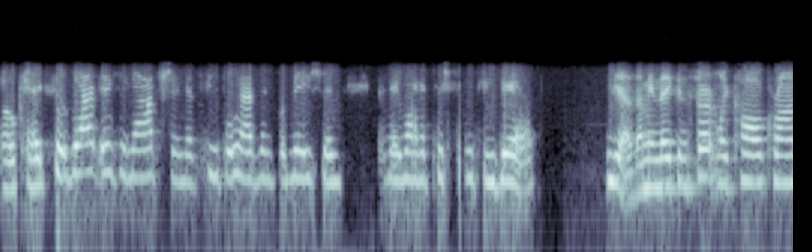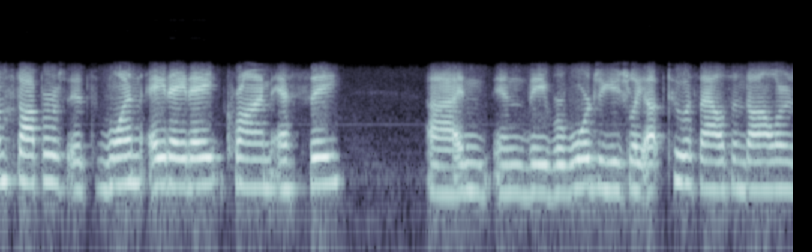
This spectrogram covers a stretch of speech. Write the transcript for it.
Okay, so that is an option if people have information and they want to pursue through there. Yes, I mean they can certainly call Crime Stoppers. It's one eight eight eight Crime SC. Uh, and, and the rewards are usually up to a thousand dollars,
